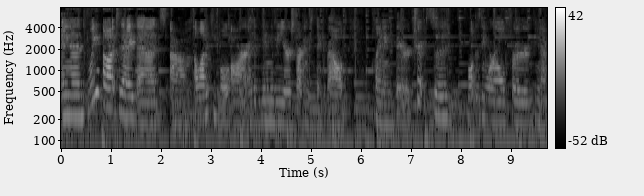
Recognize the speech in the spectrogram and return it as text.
And we thought today that um, a lot of people are at the beginning of the year starting to think about planning their trips to Walt Disney World for, you know,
